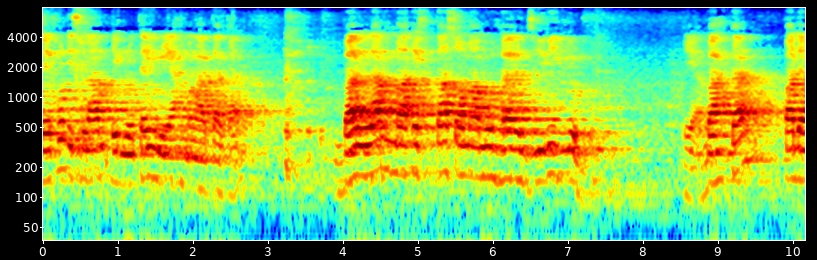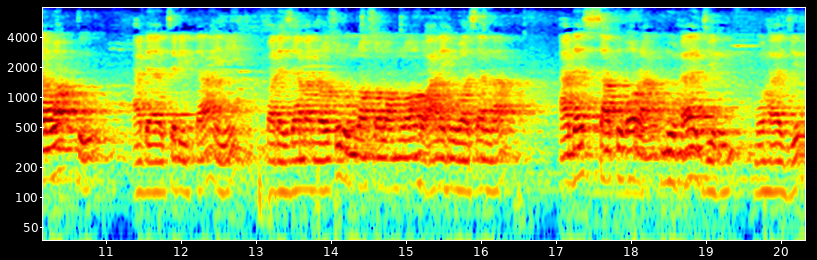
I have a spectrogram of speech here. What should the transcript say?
Syekhul Islam Ibnu Taimiyah mengatakan balamma ikhtasama muhajiriyun. Ya, bahkan pada waktu ada cerita ini pada zaman Rasulullah Shallallahu Alaihi Wasallam ada satu orang muhajir, muhajir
